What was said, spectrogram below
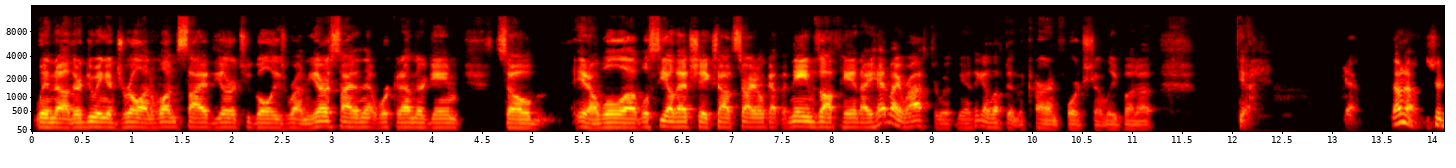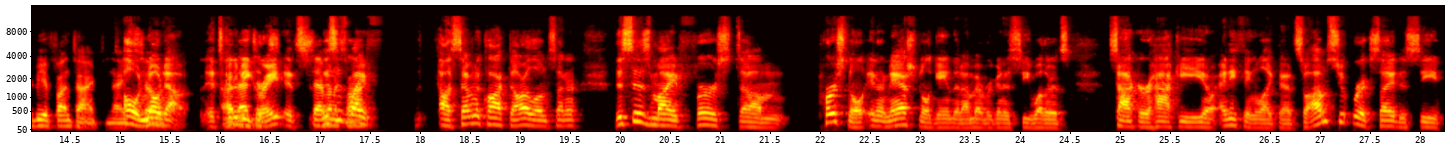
When uh, they're doing a drill on one side, the other two goalies were on the other side of the net working on their game. So you know we'll uh, we'll see how that shakes out. Sorry, I don't got the names offhand. I had my roster with me. I think I left it in the car, unfortunately, but uh, yeah. No, no, it should be a fun time tonight. Oh, so, no doubt, it's going to uh, be great. It's seven this o'clock. is my uh, seven o'clock Dollar Loan Center. This is my first um, personal international game that I'm ever going to see, whether it's soccer, hockey, you know, anything like that. So I'm super excited to see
